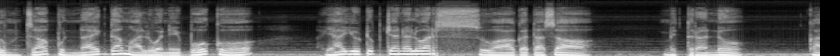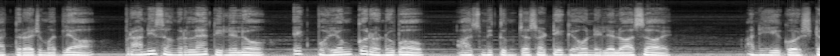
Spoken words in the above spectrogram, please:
तुमचा पुन्हा एकदा मालवणी बोको ह्या यूट्यूब चॅनलवर स्वागत असा. मित्रांनो कात्रजमधल्या प्राणी संग्रहालयात दिलेलो एक भयंकर अनुभव आज मी तुमच्यासाठी घेऊन येलेलो असय. आणि ही गोष्ट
